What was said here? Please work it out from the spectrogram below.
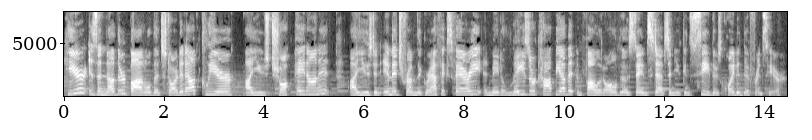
Here is another bottle that started out clear. I used chalk paint on it. I used an image from the Graphics Fairy and made a laser copy of it and followed all of those same steps and you can see there's quite a difference here.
